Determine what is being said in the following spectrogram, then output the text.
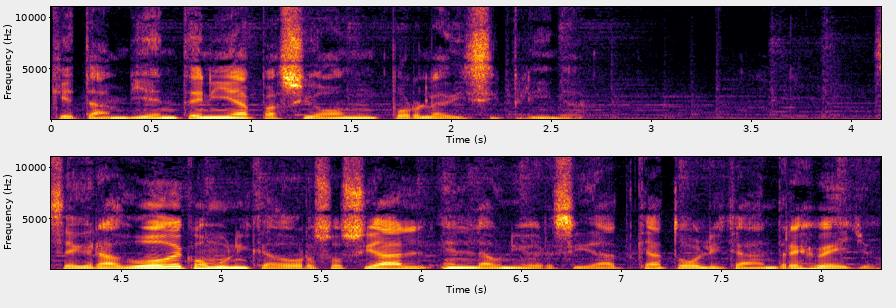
que también tenía pasión por la disciplina. Se graduó de comunicador social en la Universidad Católica Andrés Bello,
